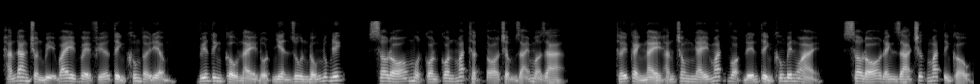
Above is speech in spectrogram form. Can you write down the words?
Hắn đang chuẩn bị bay về phía tỉnh không thời điểm, viên tinh cầu này đột nhiên run bóng núp ních, sau đó một con con mắt thật to chậm rãi mở ra. Thấy cảnh này hắn trong nháy mắt vọt đến tỉnh không bên ngoài, sau đó đánh giá trước mắt tỉnh cầu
